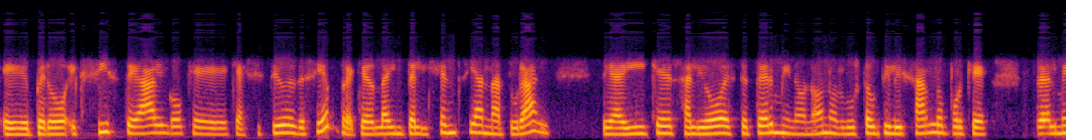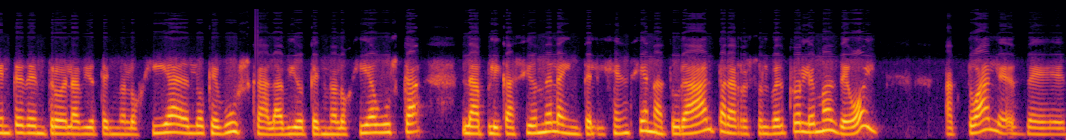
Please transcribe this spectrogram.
eh, pero existe algo que, que, ha existido desde siempre, que es la inteligencia natural. De ahí que salió este término, ¿no? Nos gusta utilizarlo porque realmente dentro de la biotecnología es lo que busca. La biotecnología busca la aplicación de la inteligencia natural para resolver problemas de hoy, actuales, de,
